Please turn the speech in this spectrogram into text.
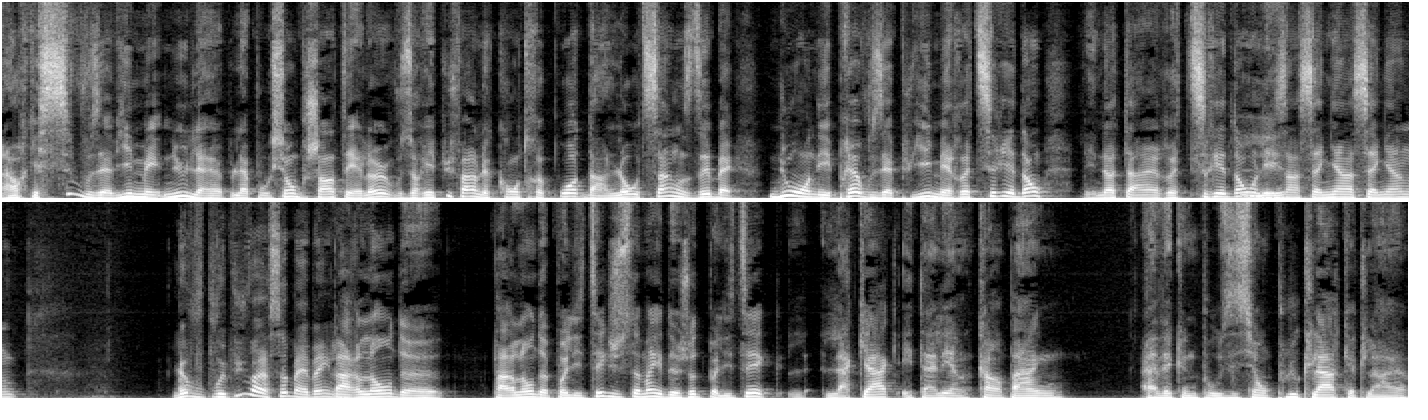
Alors que si vous aviez maintenu la, la position Bouchard-Taylor, vous auriez pu faire le contrepoids dans l'autre sens, dire, ben, nous, on est prêts à vous appuyer, mais retirez donc les notaires, retirez donc les, Les- enseignants, enseignantes. Là, vous pouvez plus faire ça, ben, ben. là. Parlons de, parlons de politique, justement, et de jeu de politique. La CAQ est allée en campagne avec une position plus claire que claire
